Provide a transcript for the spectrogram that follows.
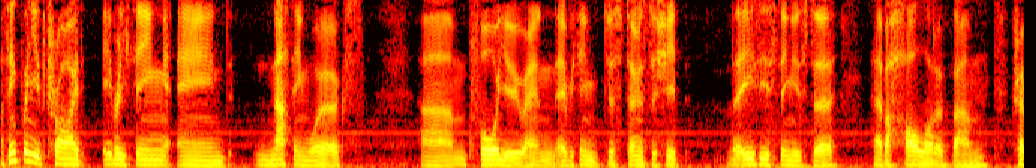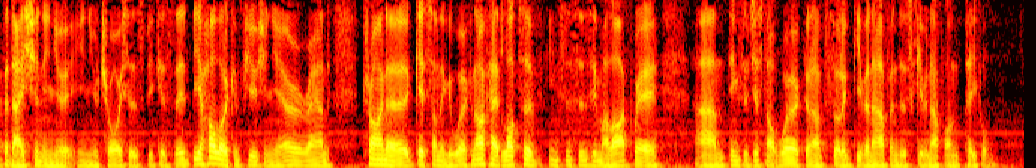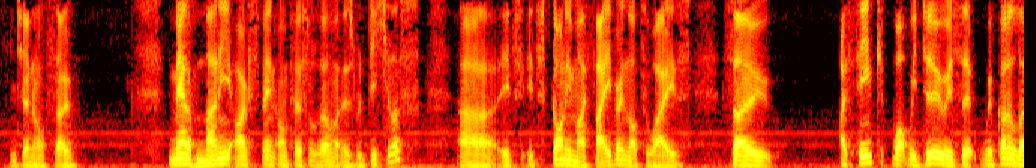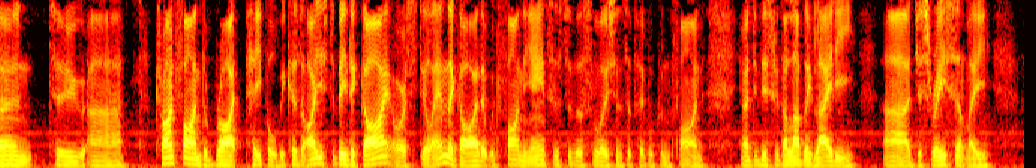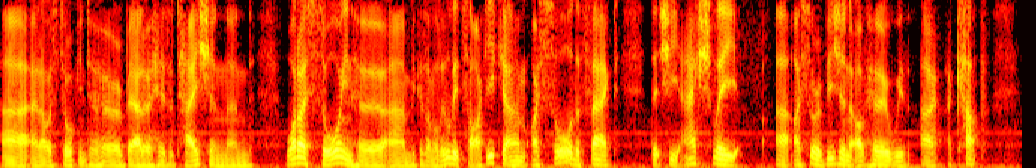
I think when you've tried everything and nothing works um, for you and everything just turns to shit, the easiest thing is to have a whole lot of um, trepidation in your in your choices because there'd be a whole lot of confusion yeah around trying to get something to work. And I've had lots of instances in my life where um, things have just not worked and I've sort of given up and just given up on people in general. So the amount of money I've spent on personal development is ridiculous. Uh, it's it's gone in my favor in lots of ways. So I think what we do is that we've got to learn to uh, try and find the right people because I used to be the guy, or I still am the guy, that would find the answers to the solutions that people couldn't find. You know, I did this with a lovely lady uh, just recently, uh, and I was talking to her about her hesitation and what I saw in her, um, because I'm a little bit psychic, um, I saw the fact that she actually, uh, I saw a vision of her with a, a cup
